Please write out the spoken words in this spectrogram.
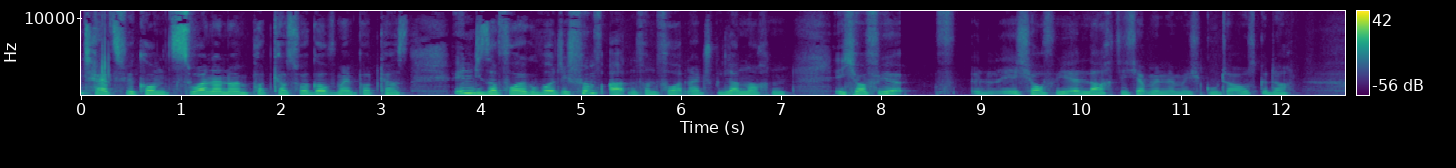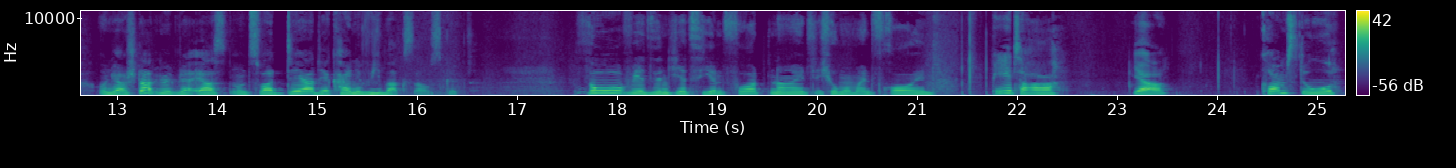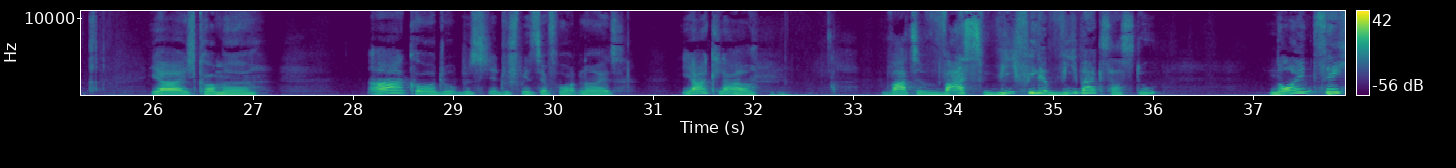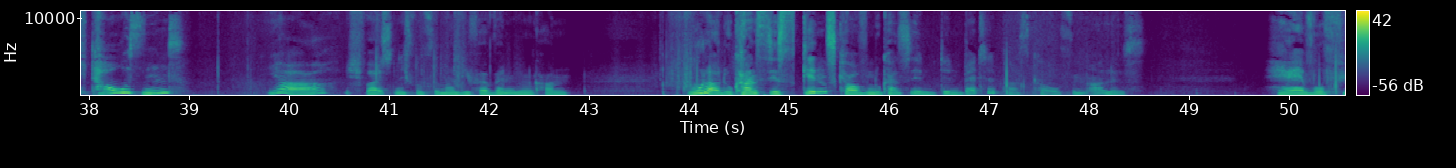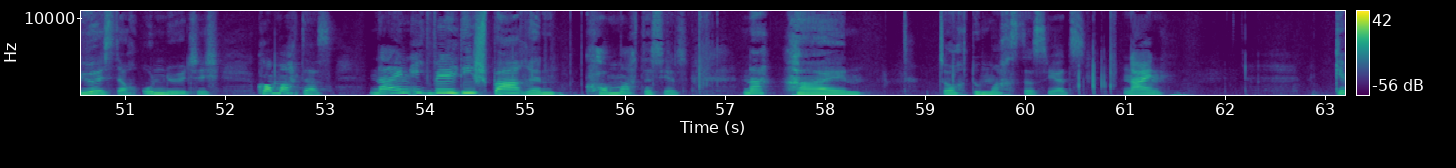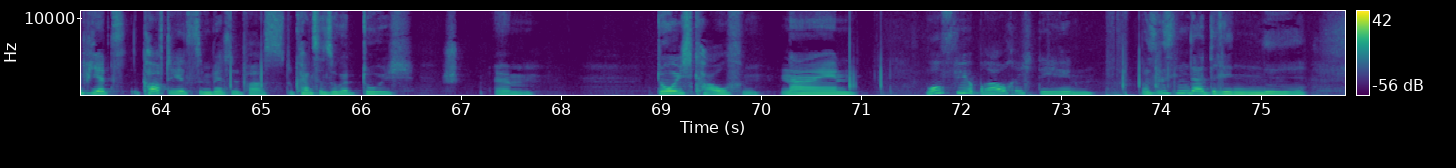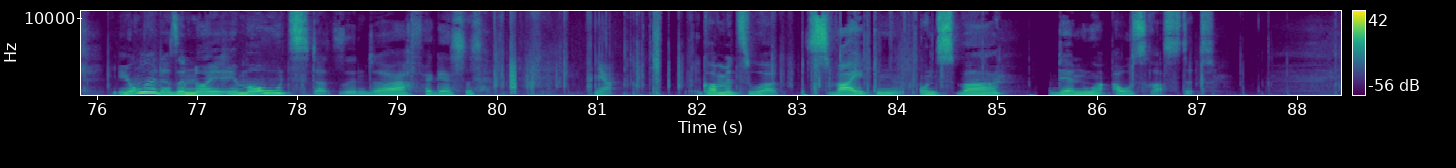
Und herzlich willkommen zu einer neuen Podcast-Folge auf meinem Podcast. In dieser Folge wollte ich fünf Arten von Fortnite-Spielern machen. Ich hoffe, ihr, ich hoffe, ihr lacht. Ich habe mir nämlich gute ausgedacht. Und ja, starten wir mit der ersten. Und zwar der, der keine V-Bucks ausgibt. So, wir sind jetzt hier in Fortnite. Ich hole mal meinen Freund. Peter. Ja? Kommst du? Ja, ich komme. Ah, Ko, du bist ja, du spielst ja Fortnite. Ja, klar. Warte, was? Wie viele V-Bucks hast du? 90.000? Ja, ich weiß nicht, wofür man die verwenden kann. Bruder, du kannst dir Skins kaufen, du kannst dir den Battle Pass kaufen, alles. Hä, wofür ist doch unnötig. Komm, mach das. Nein, ich will die sparen. Komm, mach das jetzt. Nein. Doch, du machst das jetzt. Nein. Gib jetzt, kauf dir jetzt den Battle Pass. Du kannst ihn sogar durch, ähm, durchkaufen. Nein. Wofür brauche ich den? Was ist denn da drin? Junge, da sind neue Emotes. Das sind. Ach, vergesst es. Ja. Kommen wir zur zweiten. Und zwar der nur ausrastet.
